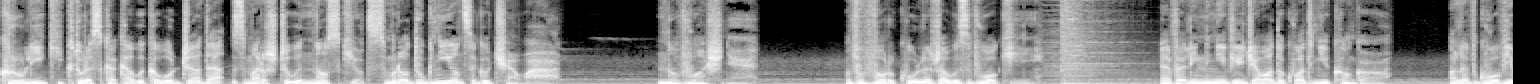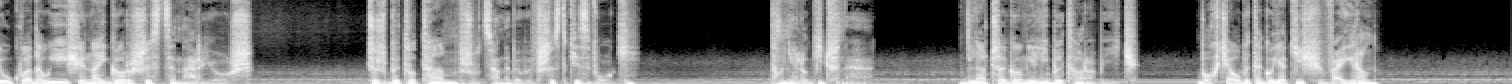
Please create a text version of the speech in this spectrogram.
Króliki, które skakały koło Jada, zmarszczyły noski od smrodu gnijącego ciała. No właśnie. W worku leżały zwłoki. Ewelin nie wiedziała dokładnie kogo, ale w głowie układał jej się najgorszy scenariusz. Czyżby to tam wrzucane były wszystkie zwłoki? To nielogiczne. Dlaczego mieliby to robić? Bo chciałby tego jakiś Wejron?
